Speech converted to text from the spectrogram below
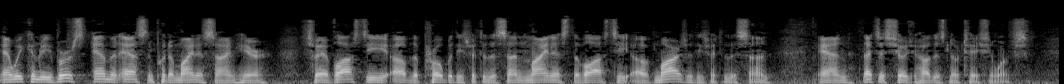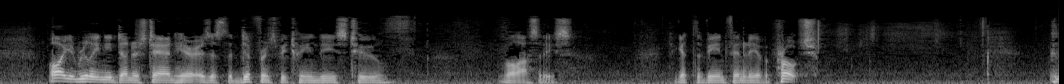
And we can reverse m and s and put a minus sign here. So we have velocity of the probe with respect to the sun minus the velocity of Mars with respect to the sun. And that just shows you how this notation works. All you really need to understand here is it's the difference between these two velocities to get the v infinity of approach.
